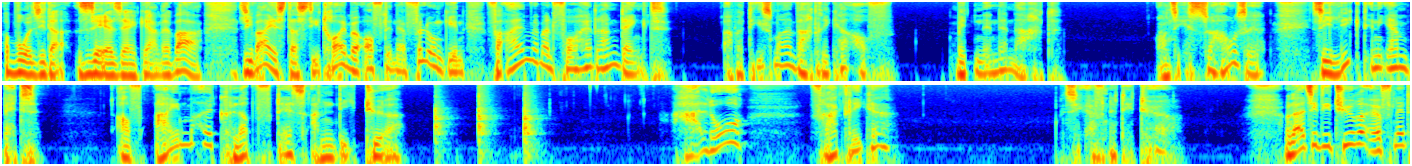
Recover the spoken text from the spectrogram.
Obwohl sie da sehr, sehr gerne war. Sie weiß, dass die Träume oft in Erfüllung gehen, vor allem wenn man vorher dran denkt. Aber diesmal wacht Rike auf, mitten in der Nacht. Und sie ist zu Hause. Sie liegt in ihrem Bett. Auf einmal klopft es an die Tür. Hallo? fragt Rike. Sie öffnet die Tür. Und als sie die Türe öffnet,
